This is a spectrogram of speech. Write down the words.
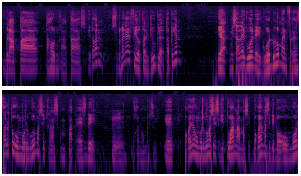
berapa tahun ke atas? Itu kan sebenarnya filter juga tapi kan ya misalnya gue deh gue dulu main Friendster tuh umur gue masih kelas 4 SD Mm-mm. bukan umur sih. Ya pokoknya umur gue masih segituan lah masih pokoknya masih di bawah umur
